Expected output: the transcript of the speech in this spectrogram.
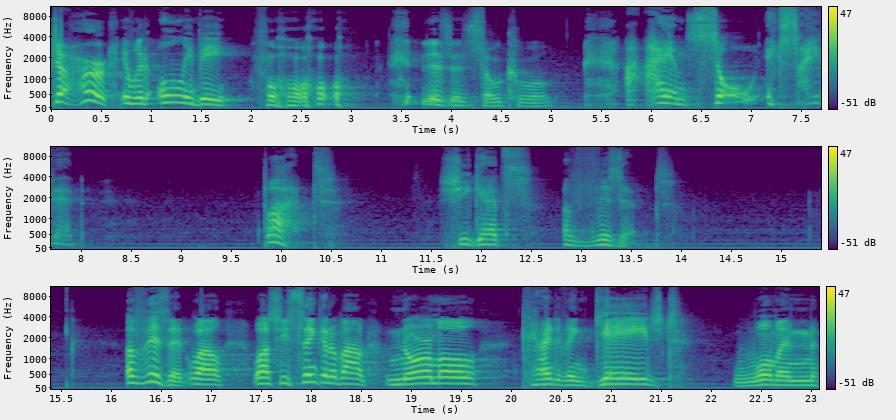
To her, it would only be, oh, this is so cool. I, I am so excited. But she gets a visit. A visit while, while she's thinking about normal, kind of engaged woman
